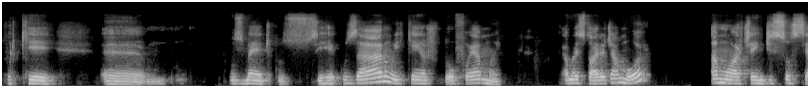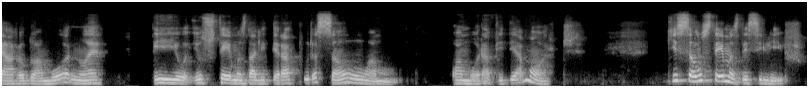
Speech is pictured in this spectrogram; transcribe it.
porque é, os médicos se recusaram e quem ajudou foi a mãe. É uma história de amor. A morte é indissociável do amor, não é? E, e os temas da literatura são o amor à vida e à morte, que são os temas desse livro.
